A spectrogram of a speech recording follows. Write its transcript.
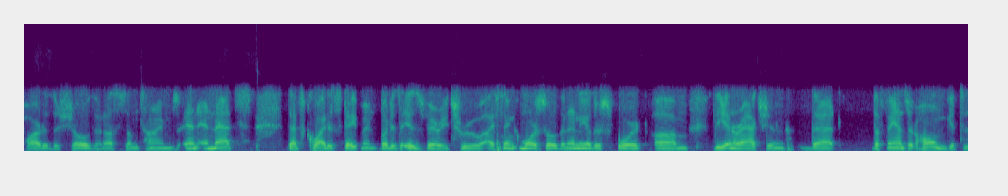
part of the show than us sometimes, and and that's that's quite a statement, but it is very true. I think more so than any other sport, um, the interaction that the fans at home get to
